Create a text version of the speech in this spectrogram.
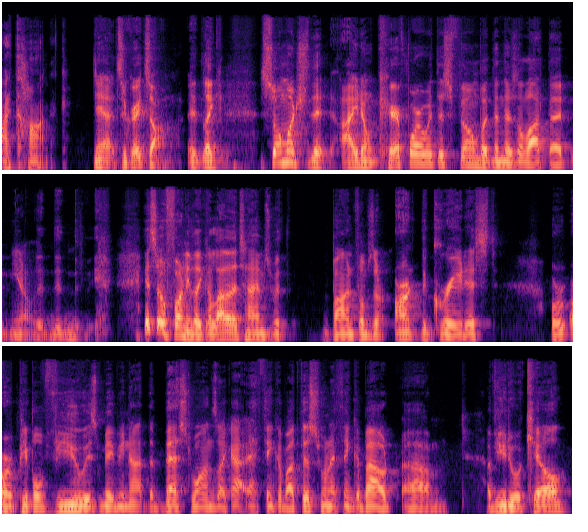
iconic. Yeah, it's a great song. It like so much that I don't care for with this film, but then there's a lot that you know. th- th- It's so funny. Like a lot of the times with Bond films that aren't the greatest, or or people view as maybe not the best ones. Like I, I think about this one. I think about um, A View to a Kill.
